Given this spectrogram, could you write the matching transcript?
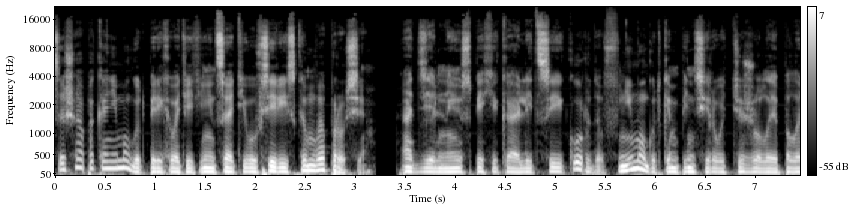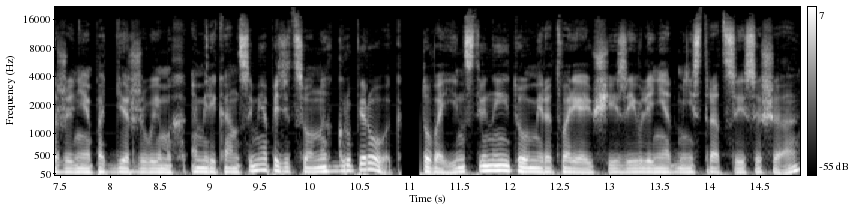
США пока не могут перехватить инициативу в сирийском вопросе. Отдельные успехи коалиции курдов не могут компенсировать тяжелое положение поддерживаемых американцами оппозиционных группировок, то воинственные, то умиротворяющие заявления администрации США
